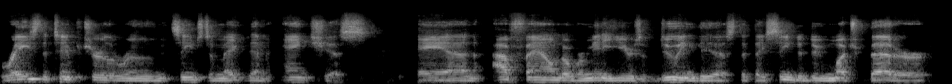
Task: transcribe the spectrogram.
raise the temperature of the room. It seems to make them anxious. And I've found over many years of doing this that they seem to do much better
